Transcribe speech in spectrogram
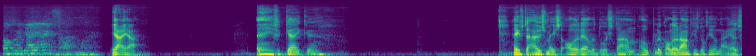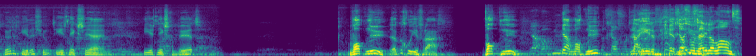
Beantwoord jij je eigen vragen maar. Ja, ja. Even kijken. Heeft de huismeester alle rellen doorstaan? Hopelijk alle raampjes nog heel. Nou ja, dat is keurig hier, hè, Sjoerd. Hier is niks, eh, hier is niks gebeurd. Wat nu? Dat is ook een goede vraag. Wat nu? Ja, wat nu? Ja, wat nu? Dat geldt voor het, Nou, hele, heren, het geldt voor het leven. hele land.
